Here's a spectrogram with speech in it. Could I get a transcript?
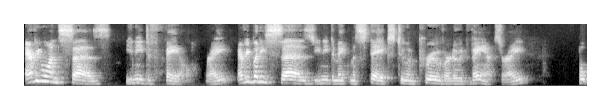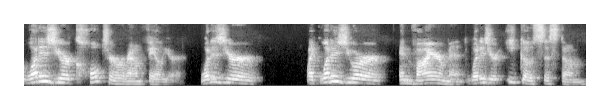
everyone says you need to fail, right? Everybody says you need to make mistakes to improve or to advance, right? But what is your culture around failure? What is your, like, what is your environment? What is your ecosystem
